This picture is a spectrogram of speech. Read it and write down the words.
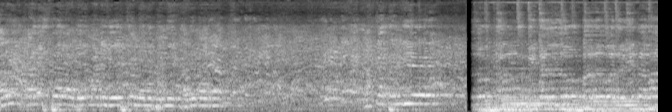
ಅರುಣ್ ಕಾಣಿಸ್ತಾ ಇಲ್ಲ. ದಯಮಾಡಿ ವೇದಿಕೆ ಮೇಲೆ ಬನ್ನಿ. ಅರುಣ್ ಅವರ. ಅಕ್ಕ ತಂಗಿಯೇ ಬರುವರು ಬರುವರು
